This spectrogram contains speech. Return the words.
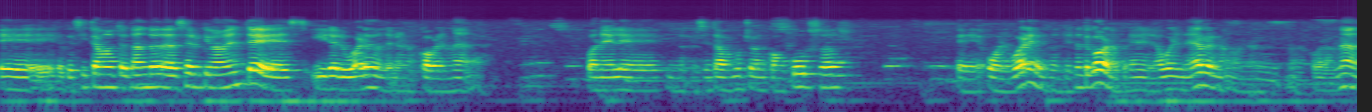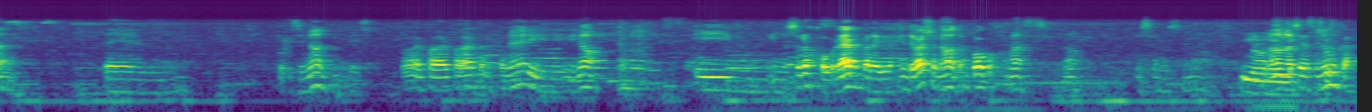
Eh, lo que sí estamos tratando de hacer últimamente es ir a lugares donde no nos cobran nada. Ponele, nos presentamos mucho en concursos eh, o en lugares donde no te cobran, ponele en la UNR no, no, no nos cobran nada. Eh, porque si no, pagar, pagar, pagar para exponer y, y no. Y, y nosotros cobrar para que la gente vaya, no, tampoco, jamás. No, eso no, se- no, no, no se hace nunca.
